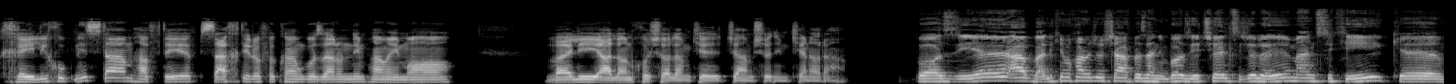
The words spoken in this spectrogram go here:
خیلی خوب نیستم. هفته سختی رو فکر کنم گذروندیم همه ماها. ولی الان خوشحالم که جمع شدیم کنار هم. بازی اولی که می‌خوام جو شرف بزنیم بازی چلسی جلوی من سیتی که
